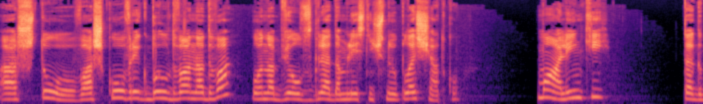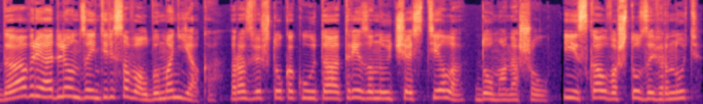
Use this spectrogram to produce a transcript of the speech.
«А что, ваш коврик был два на два?» – он обвел взглядом лестничную площадку. «Маленький», Тогда вряд ли он заинтересовал бы маньяка, разве что какую-то отрезанную часть тела дома нашел и искал во что завернуть.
